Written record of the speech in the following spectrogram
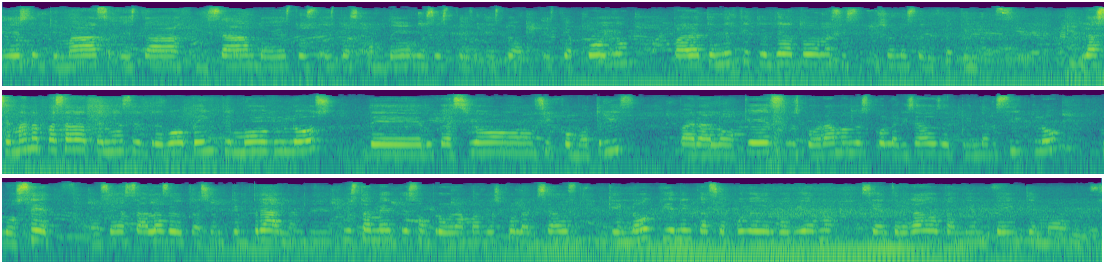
es el que más está agilizando estos, estos convenios, este, este apoyo, para tener que atender a todas las instituciones educativas. La semana pasada también se entregó 20 módulos de educación psicomotriz para lo que es los programas no escolarizados del primer ciclo, los SED, o sea, salas de educación temprana. Justamente son programas no escolarizados que no tienen casi apoyo del gobierno, se han entregado también 20 módulos.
